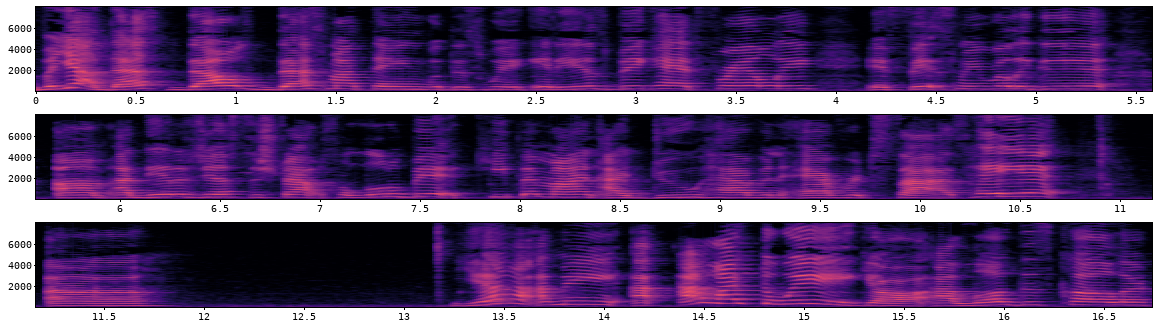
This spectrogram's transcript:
but yeah that's that was that's my thing with this wig. It is big head friendly. It fits me really good. Um i did adjust the straps a little bit. Keep in mind i do have an average size head. Uh yeah i mean i, I like the wig y'all i love this color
